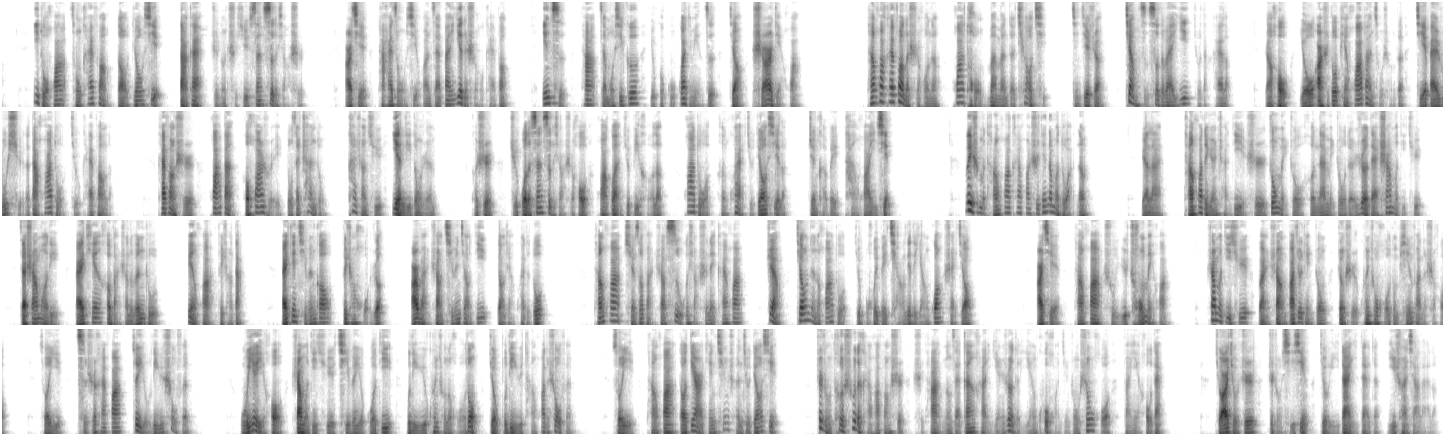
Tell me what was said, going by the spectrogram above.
一朵花从开放到凋谢，大概只能持续三四个小时，而且它还总喜欢在半夜的时候开放，因此它在墨西哥有个古怪的名字，叫十二点花。昙花开放的时候呢，花筒慢慢的翘起，紧接着绛紫色的外衣就打开了，然后由二十多片花瓣组成的洁白如雪的大花朵就开放了。开放时，花瓣和花蕊都在颤动。看上去艳丽动人，可是只过了三四个小时后，花冠就闭合了，花朵很快就凋谢了，真可谓昙花一现。为什么昙花开花时间那么短呢？原来昙花的原产地是中美洲和南美洲的热带沙漠地区，在沙漠里，白天和晚上的温度变化非常大，白天气温高，非常火热，而晚上气温较低，要凉快得多。昙花选择晚上四五个小时内开花，这样娇嫩的花朵就不会被强烈的阳光晒焦。而且昙花属于虫媒花，沙漠地区晚上八九点钟正是昆虫活动频繁的时候，所以此时开花最有利于授粉。午夜以后，沙漠地区气温又过低，不利于昆虫的活动，就不利于昙花的授粉，所以昙花到第二天清晨就凋谢。这种特殊的开花方式，使它能在干旱炎热的严酷环境中生活、繁衍后代。久而久之，这种习性就一代一代的遗传下来了。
